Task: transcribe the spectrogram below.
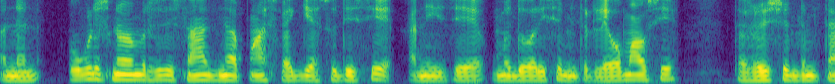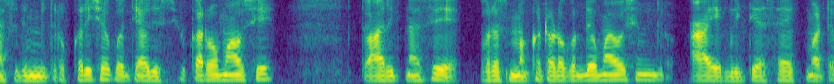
અને ઓગણીસ નવેમ્બર સુધી સાંજના પાંચ વાગ્યા સુધી છે, આની જે ઉમેદવારી છે મિત્રો લેવામાં આવશે. તો રજિસ્ટ્રેશન તમે ત્યાં સુધી મિત્રો કરી શકો, ત્યાં સુધી સ્વીકારવામાં આવશે. તો આ રીતના છે વર્ષમાં ઘટાડો કરી દેવામાં આવ્યો છે મિત્રો. આ એક વિદ્યા સહાયક માટે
